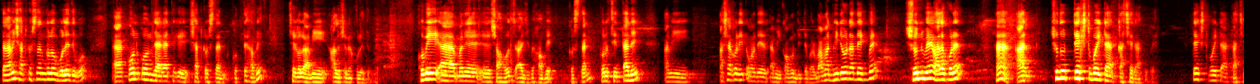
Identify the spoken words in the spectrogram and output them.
তাহলে আমি শর্ট কোশ্চেনগুলো বলে দিব। কোন কোন জায়গা থেকে কোশ্চেন করতে হবে সেগুলো আমি আলোচনা করে দেব। খুবই মানে সহজ আসবে হবে কোশ্চেন কোনো চিন্তা নেই। আমি আশা করি তোমাদের আমি কমন দিতে পারব। আমার ভিডিওটা দেখবে, শুনবে ভালো করে হ্যাঁ আর শুধু টেক্সট বইটা কাছে রাখবে, টেক্সট বইটা কাছে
